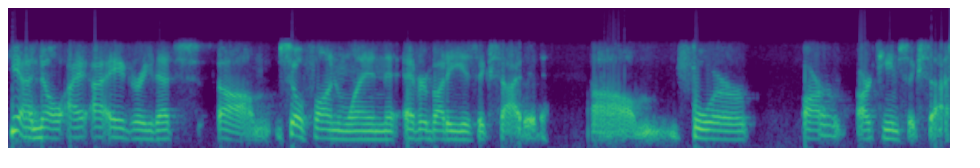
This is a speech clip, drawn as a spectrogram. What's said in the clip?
Yeah, no, I, I agree. That's um, so fun when everybody is excited um, for our our team's success.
